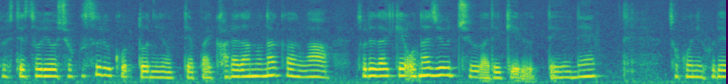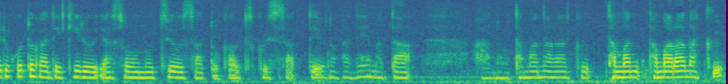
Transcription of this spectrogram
そしてそれを食することによってやっぱり体の中がそれだけ同じ宇宙ができるっていうねそこに触れることができる野草の強さとか美しさっていうのがねまたあのたまらなくたまたまらなく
